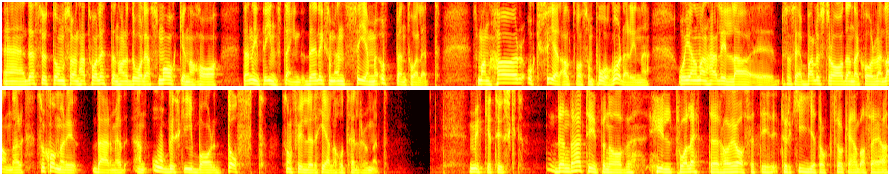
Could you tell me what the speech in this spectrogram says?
Eh, dessutom så den här toaletten har den dåliga smaken att ha, den är inte instängd. Det är liksom en semi-öppen toalett. Så man hör och ser allt vad som pågår där inne. Och genom den här lilla eh, så att säga, balustraden där korven landar så kommer det därmed en obeskrivbar doft som fyller hela hotellrummet. Mycket tyskt. Den där typen av hylltoaletter har jag sett i Turkiet också kan jag bara säga.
